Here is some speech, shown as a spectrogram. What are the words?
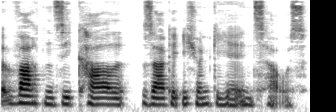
Warten sie karl sage ich und gehe ins haus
